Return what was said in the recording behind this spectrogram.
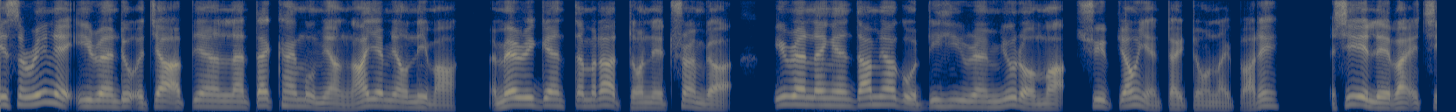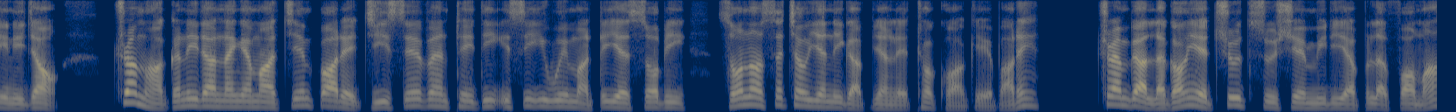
အစ္စရေးနဲ့အီရန်တို့အကြားအပြန်အလှန်တိုက်ခိုက်မှုများ9ရက်မြောက်နေ့မှာ American သမ္မတ Donald Trump ကအီရန်နိုင်ငံသားများကိုတီဟီရန်မြို့တော်မှရွှေ့ပြောင်းရန်တိုက်တွန်းလိုက်ပါတယ်။အရှိအလေပိုင်းအခြေအနေကြောင့် Trump ဟာကနေဒါနိုင်ငံမှာကျင်းပတဲ့ G7 ထိပ်သီးအစည်းအဝေးမှာတရက်စောပြီးဇွန်လ16ရက်နေ့ကပြန်လည်ထွက်ခွာခဲ့ပါတယ်။ Trump က၎င်းရဲ့ Truth Social Media Platform မှာ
